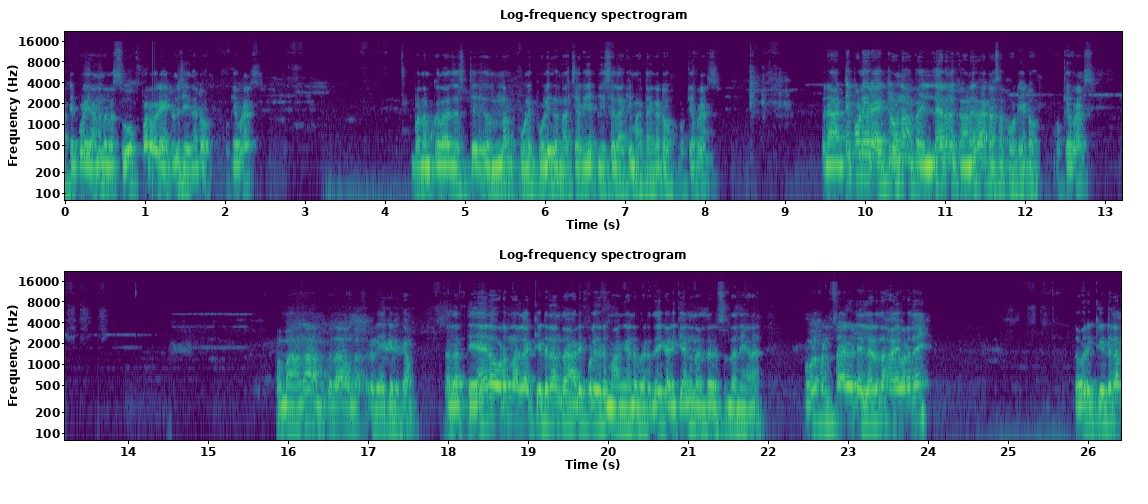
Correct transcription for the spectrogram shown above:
അടിപൊളിയാണ്. നല്ല സൂപ്പർ ഒരു ഐറ്റം ചെയ്യുന്നത് കേട്ടോ. ഓക്കെ ഫ്രണ്ട്സ് അപ്പോൾ നമുക്കത് ജസ്റ്റ് ഇതൊന്ന് പുളി പുളി ഒന്ന് ചെറിയ പീസുകളാക്കി മാറ്റാം കേട്ടോ. ഓക്കെ ഫ്രണ്ട്സ് ഒരു അടിപൊളി ഒരു ഐറ്റം ആണ്. അപ്പോൾ എല്ലാവരും കാണുക കേട്ടോ സപ്പോർട്ട് കേട്ടോ. ഓക്കെ ഫ്രണ്ട്സ് അപ്പോൾ മാങ്ങ നമുക്കിതാ ഒന്ന് റെഡിയാക്കി എടുക്കാം. നല്ല തേന ഓടുന്ന നല്ല കിടന്ന എന്താ അടിപൊളി ഒരു മാങ്ങയാണ്. വെറുതെ കഴിക്കാനും നല്ല രസം തന്നെയാണ്. അപ്പോൾ ഫ്രണ്ട്സ് ആരും എല്ലാവരും ഹായ് പറഞ്ഞേ. ഒരു കിടനം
